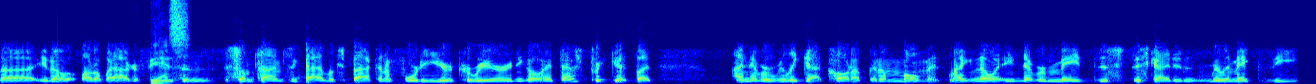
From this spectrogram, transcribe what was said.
uh, you know autobiographies, Yes. and sometimes the guy looks back on a forty year career, and you go, hey, "That was pretty good," but I never really got caught up in a moment. Like, no, he never made this. This guy didn't really make the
